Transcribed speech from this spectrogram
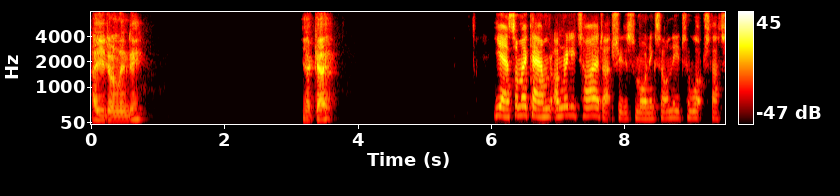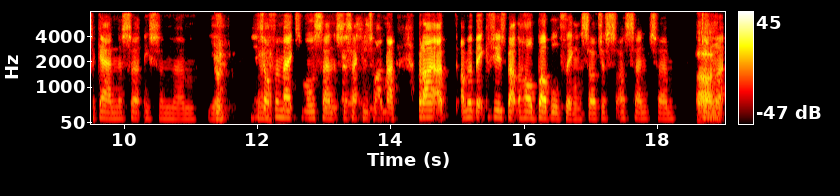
How you doing, Lindy? You okay? Yes, I'm okay. I'm I'm really tired actually this morning, so I'll need to watch that again. There's certainly some um yeah. Good. It Yeah. often makes more sense the second time round. But I, I I'm a bit confused about the whole bubble thing. So I've just I sent um Uh, Donna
